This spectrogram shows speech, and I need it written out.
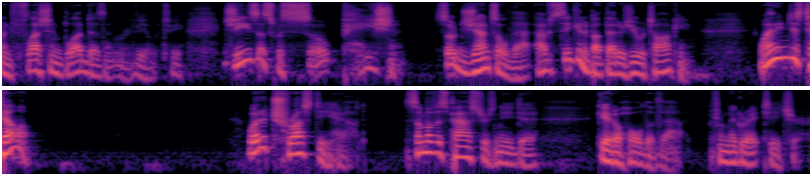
when flesh and blood doesn't reveal it to you. Jesus was so patient, so gentle that I was thinking about that as you were talking. Why didn't you just tell him? What a trust he had. Some of us pastors need to get a hold of that from the great teacher.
